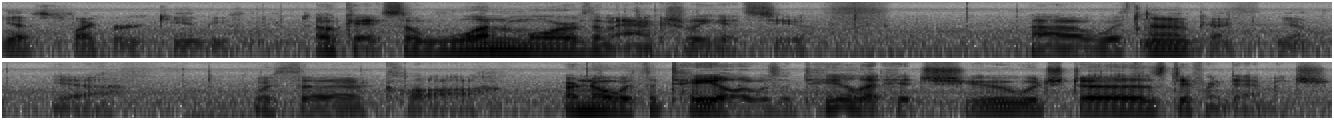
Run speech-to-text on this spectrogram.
Yes, Viper can be flanked. Okay, so one more of them actually hits you. Uh, with Okay. Yeah. yeah, with the claw, or no, with the tail. It was a tail that hits you, which does different damage.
